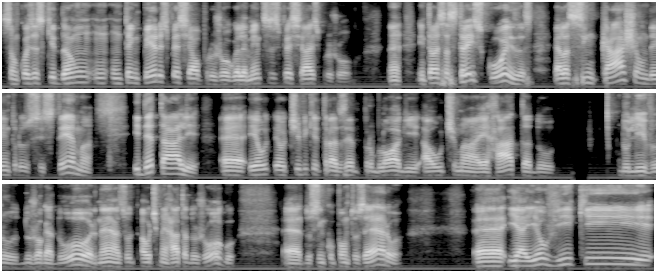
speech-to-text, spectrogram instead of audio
São coisas que dão um, um tempero especial para o jogo, elementos especiais para o jogo. Né? Então essas três coisas elas se encaixam dentro do sistema e detalhe, é, eu, eu tive que trazer para o blog a última errata do, do livro do jogador, né, a última errata do jogo, é, do 5.0, é, e aí eu vi que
